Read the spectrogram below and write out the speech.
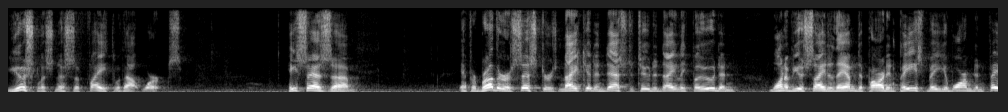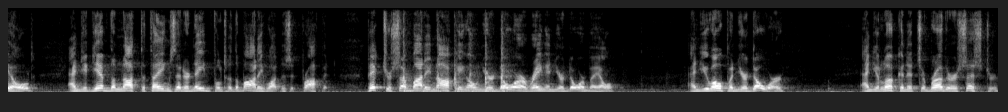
uselessness of faith without works. He says, uh, if a brother or sister is naked and destitute of daily food, and one of you say to them, Depart in peace, be ye warmed and filled, and you give them not the things that are needful to the body, what does it profit? Picture somebody knocking on your door or ringing your doorbell, and you open your door, and you look and it's a brother or sister,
